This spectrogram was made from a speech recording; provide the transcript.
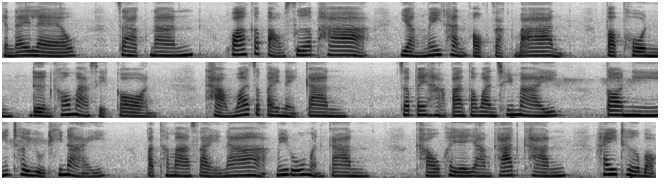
กันได้แล้ว จากนั้นคว้ากระเป๋าเสื้อผ้า ยังไม่ทันออกจากบ้าน ประพลเดินเข้ามาเสียก่อน ถามว่าจะไปไหนกัน จะไปหาปานตะวันใช่ไหม ตอนนี้เธออยู่ที่ไหน ปัทมาใส่หน้าไม่รู้เหมือนกัน เขาพยายามคาดคั้น ให้เธอบอก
